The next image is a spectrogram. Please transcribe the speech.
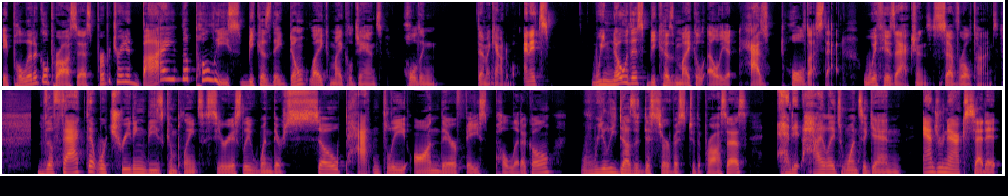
a political process perpetrated by the police because they don't like Michael Janz holding them accountable. And it's we know this because Michael Elliott has told us that with his actions several times. The fact that we're treating these complaints seriously when they're so patently on their face political really does a disservice to the process. And it highlights once again Andrew Knack said it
